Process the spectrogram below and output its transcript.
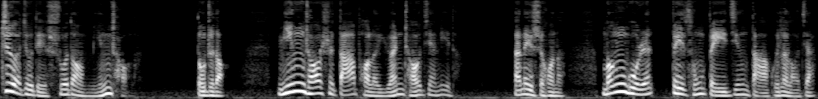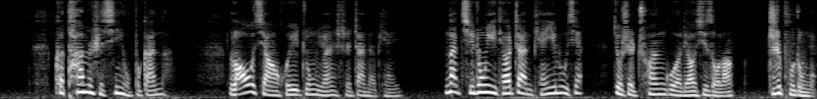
这就得说到明朝了。都知道，明朝是打跑了元朝建立的。那那时候呢，蒙古人被从北京打回了老家，可他们是心有不甘呐，老想回中原市占点便宜。那其中一条占便宜路线就是穿过辽西走廊，直扑中原。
